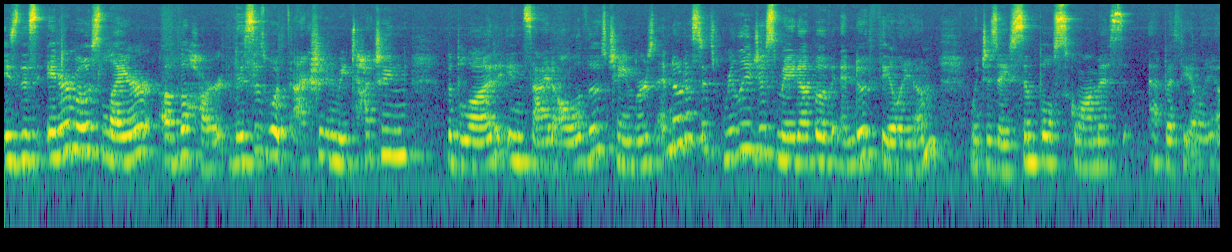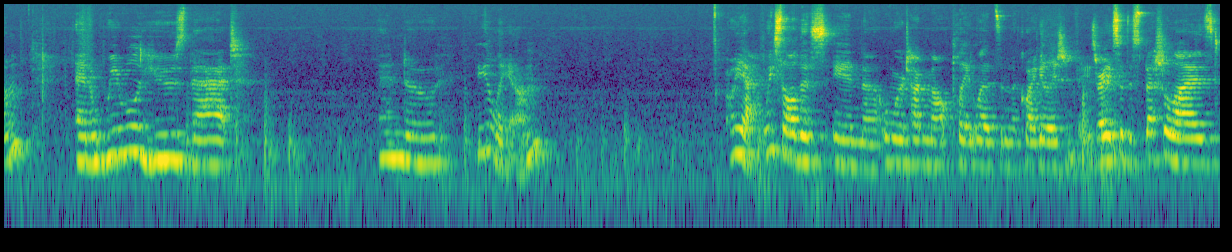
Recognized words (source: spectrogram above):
is this innermost layer of the heart. This is what's actually going to be touching the blood inside all of those chambers. And notice it's really just made up of endothelium, which is a simple squamous epithelium. And we will use that endothelium. Oh yeah, we saw this in uh, when we were talking about platelets in the coagulation phase, right? So the specialized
